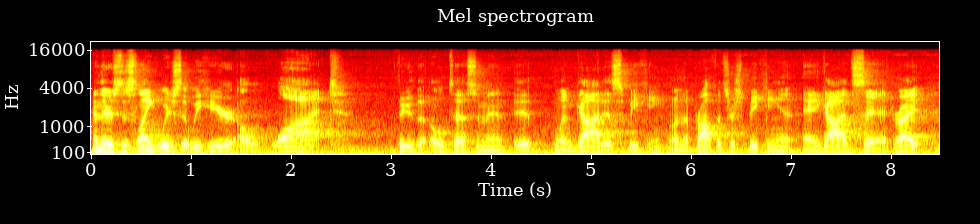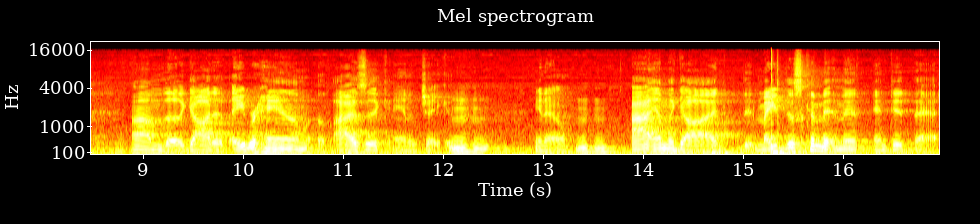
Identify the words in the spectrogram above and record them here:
and there's this language that we hear a lot through the Old Testament it, when God is speaking, when the prophets are speaking it, and God said, right? I'm the God of Abraham, of Isaac, and of Jacob. Mm-hmm. You know, mm-hmm. I am the God that made this commitment and did that.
